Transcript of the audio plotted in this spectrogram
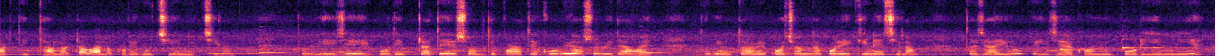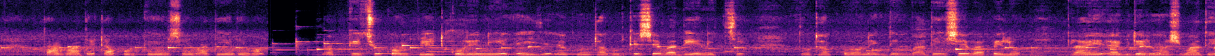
আরতির থালাটা ভালো করে গুছিয়ে নিচ্ছিলাম। তো এই যে এই প্রদীপটাতে সলতে পড়াতে খুবই অসুবিধা হয়। তো কিন্তু আমি পছন্দ করেই কিনেছিলাম। তো যাই হোক, এই যে এখন পরিয়ে নিয়ে তার বাদে ঠাকুরকে সেবা দিয়ে দেব। সব কিছু কমপ্লিট করে নিয়ে এই যে এখন ঠাকুরকে সেবা দিয়ে নিচ্ছি। তো ঠাকুর অনেক দিন বাদেই সেবা পেল, প্রায় এক দেড় মাস বাদে।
